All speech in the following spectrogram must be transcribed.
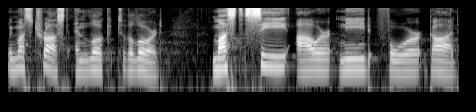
We must trust and look to the Lord, must see our need for God.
